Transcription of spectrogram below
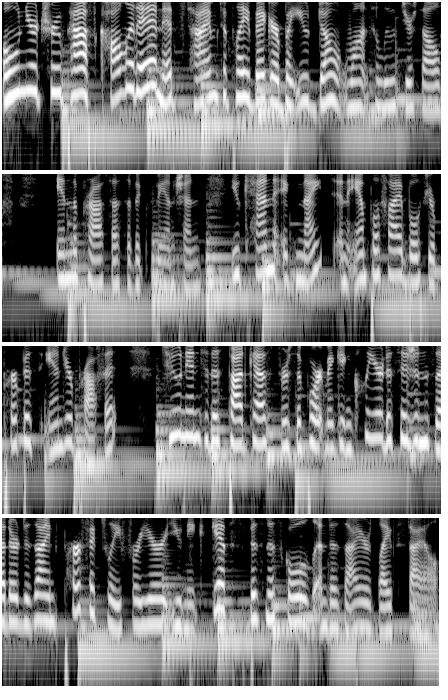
Own your true path, call it in. It's time to play bigger, but you don't want to lose yourself in the process of expansion. You can ignite and amplify both your purpose and your profit. Tune into this podcast for support making clear decisions that are designed perfectly for your unique gifts, business goals, and desired lifestyle.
